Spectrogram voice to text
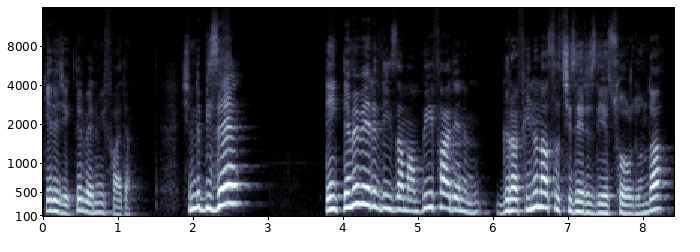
gelecektir benim ifadem. Şimdi bize denklemi verildiği zaman bu ifadenin grafiğini nasıl çizeriz diye sorduğunda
